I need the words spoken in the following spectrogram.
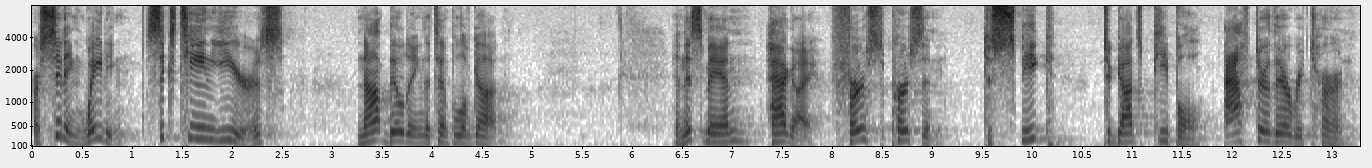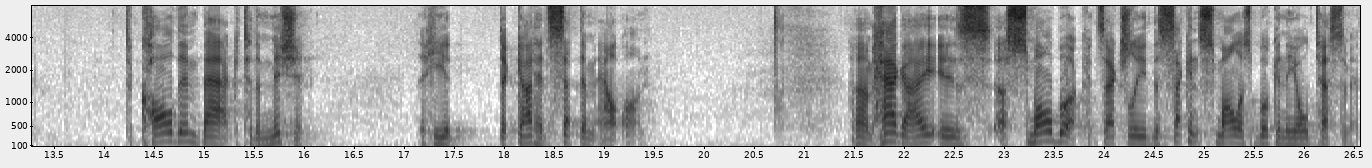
are sitting, waiting 16 years, not building the temple of God. And this man, Haggai, first person to speak to God's people after their return to call them back to the mission that, he had, that God had set them out on. Um, Haggai is a small book. It's actually the second smallest book in the Old Testament.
